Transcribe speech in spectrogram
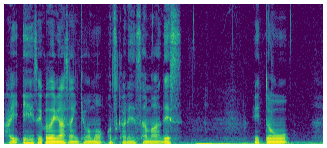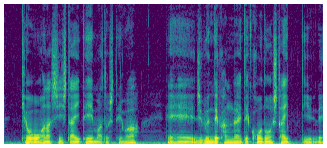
はい、えー、ということで皆さん今日もお疲れ様です。えっと、今日お話ししたいテーマとしては、えー自分で考えて行動したいっていうね、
